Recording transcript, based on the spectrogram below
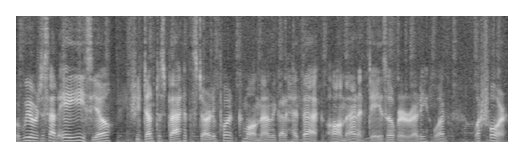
But we were just at AE's, yo. She dumped us back at the starting point? Come on, man, we gotta head back. Oh, man, a day's over already? What? What for?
